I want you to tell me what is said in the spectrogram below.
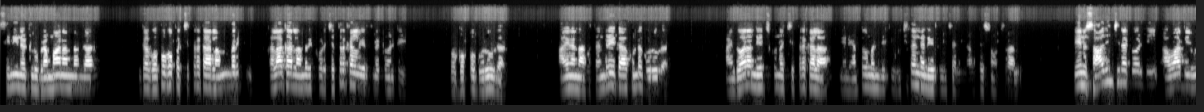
సినీ నటులు బ్రహ్మానందం గారు ఇంకా గొప్ప గొప్ప చిత్రకారులందరికీ కళాకారులందరికీ కూడా చిత్రకళలు నేర్పినటువంటి ఒక గొప్ప గురువు గారు. ఆయన నాకు తండ్రి కాకుండా గురువు గారు ఆయన ద్వారా నేర్చుకున్న చిత్రకళ నేను ఎంతో మందికి ఉచితంగా నేర్పించాను నలభై సంవత్సరాలు. నేను సాధించినటువంటి అవార్డులు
